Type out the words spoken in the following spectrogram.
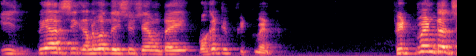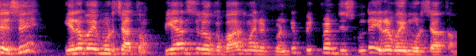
ఈ పిఆర్సికి అనుబంధ ఇష్యూస్ ఏముంటాయి? ఒకటి ఫిట్మెంట్ ఫిట్మెంట్ వచ్చేసి ఇరవై మూడు శాతం. పిఆర్సీలో ఒక భాగమైనటువంటి ఫిట్మెంట్ తీసుకుంటే ఇరవై మూడు శాతం.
